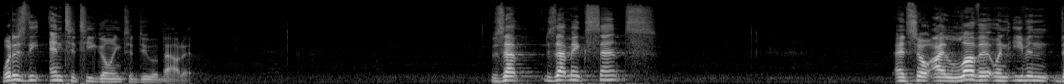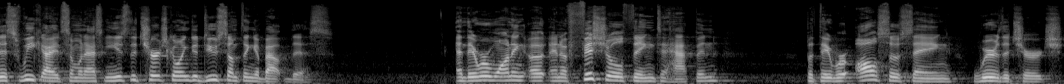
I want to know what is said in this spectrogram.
What is the entity going to do about it? Does that, does that make sense? And so I love it when even this week I had someone asking, Is the church going to do something about this? And they were wanting a, an official thing to happen, but they were also saying, We're the church,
